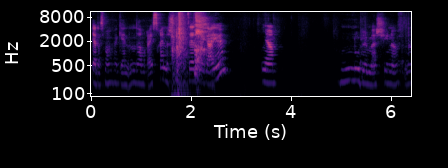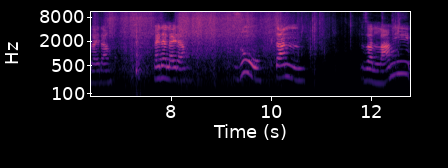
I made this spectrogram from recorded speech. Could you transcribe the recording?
ja, das machen wir gerne in unseren Reis rein. Das schmeckt sehr, sehr geil. Ja. Nudelmaschine. Leider. Leider, leider. So, dann Salami.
